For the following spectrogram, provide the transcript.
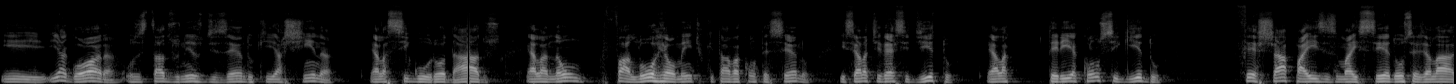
E, e agora, os Estados Unidos dizendo que a China ela segurou dados, ela não falou realmente o que estava acontecendo, e se ela tivesse dito, ela teria conseguido fechar países mais cedo, ou seja, ela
